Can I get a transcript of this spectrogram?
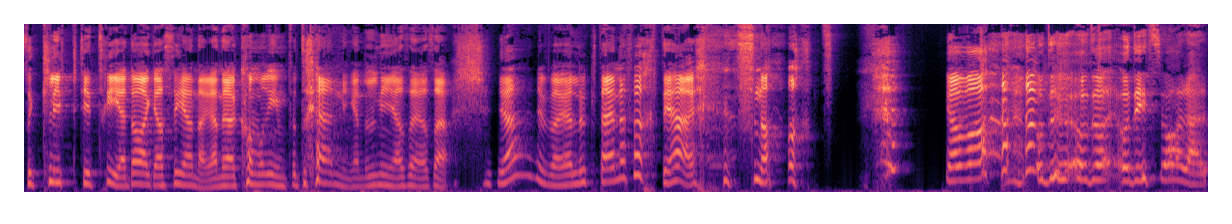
Så klipp till tre dagar senare när jag kommer in på träningen och Linnea säger så här, ja det börjar lukta 1,40 här snart. Jag bara... Och, du, och, då, och ditt svar är,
